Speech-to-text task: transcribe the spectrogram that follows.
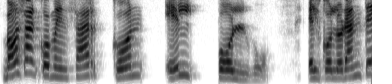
Vamos a comenzar con el polvo. El colorante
